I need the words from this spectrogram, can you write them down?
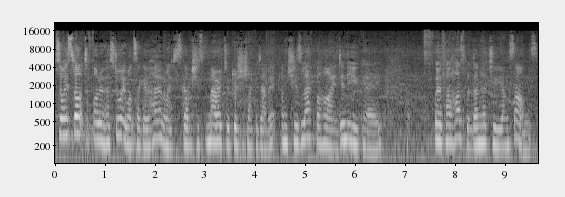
So I start to follow her story once I go home, and I discover she's married to a British academic, and she's left behind in the UK both her husband and her two young sons.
